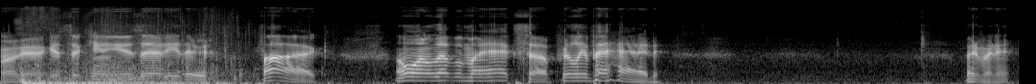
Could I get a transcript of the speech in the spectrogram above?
Okay, I guess I can't use that either. Fuck. I want to level my axe up really bad. Wait a minute.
